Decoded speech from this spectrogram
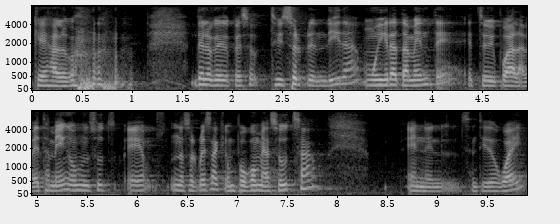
que es algo de lo que estoy sorprendida, muy gratamente, estoy pues a la vez también es, una sorpresa que un poco me asusta, en el sentido guay.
